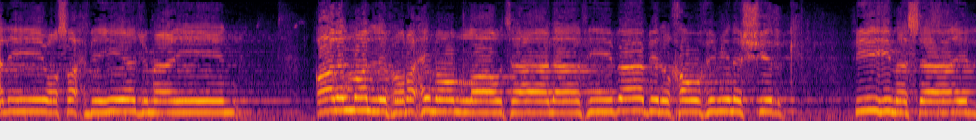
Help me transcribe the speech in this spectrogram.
آله وصحبه أجمعين. قال المؤلف رحمه الله تعالى في باب الخوف من الشرك فيه مسائل.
